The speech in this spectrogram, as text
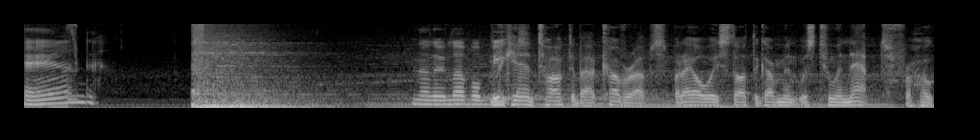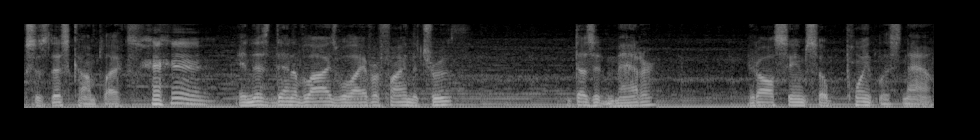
And another level beat. McCann talked about cover-ups, but I always thought the government was too inept for hoaxes this complex. In this den of lies, will I ever find the truth? Does it matter? It all seems so pointless now.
